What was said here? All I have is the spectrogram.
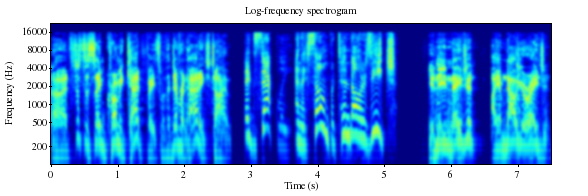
Uh, it's just the same crummy cat face with a different hat each time. Exactly. And I sell them for $10 each. You need an agent? I am now your agent.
